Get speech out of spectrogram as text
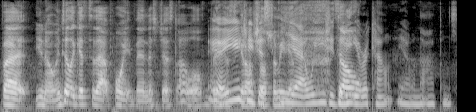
but you know, until it gets to that point, then it's just oh well. Yeah, just usually just yeah, well, usually so, delete your account. Yeah, when that happens.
